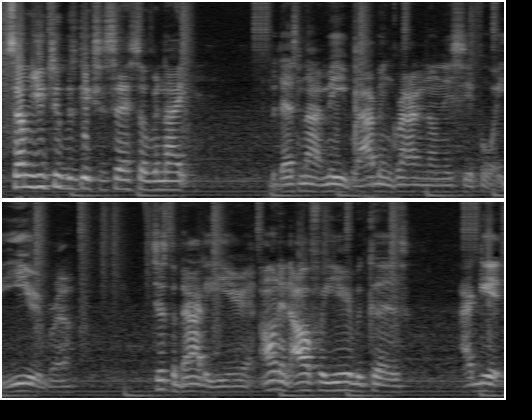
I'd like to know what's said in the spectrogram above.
some YouTubers get success overnight, but that's not me, bro. I've been grinding on this shit for a year, bro. Just about a year, on and off a year because I get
